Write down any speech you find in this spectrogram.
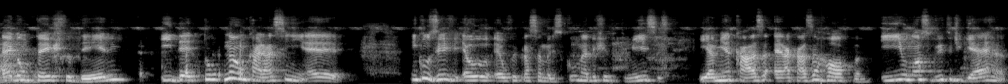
Pega um texto dele e deturpa. Não, cara, assim, é. Inclusive, eu, eu fui para Summer School, né, do Instituto Mises, e a minha casa era a Casa Hoffa. E o nosso grito de guerra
